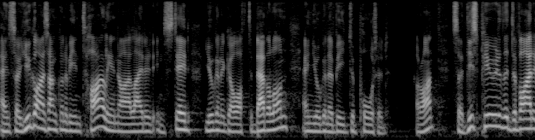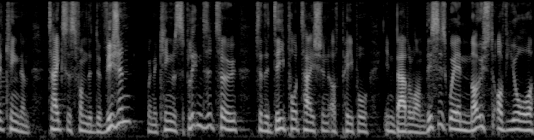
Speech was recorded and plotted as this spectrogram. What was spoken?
And so you guys aren't going to be entirely annihilated. Instead, you're going to go off to Babylon and you're going to be deported. All right? So, this period of the divided kingdom takes us from the division, when the kingdom split into two, to the deportation of people in Babylon. This is where most of your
